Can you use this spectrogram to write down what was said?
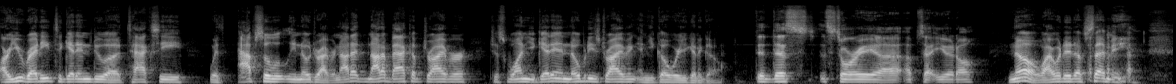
Are you ready to get into a taxi with absolutely no driver, not a not a backup driver, just one? You get in, nobody's driving, and you go where you're going to go. Did this story uh, upset you at all? No, why would it upset me?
